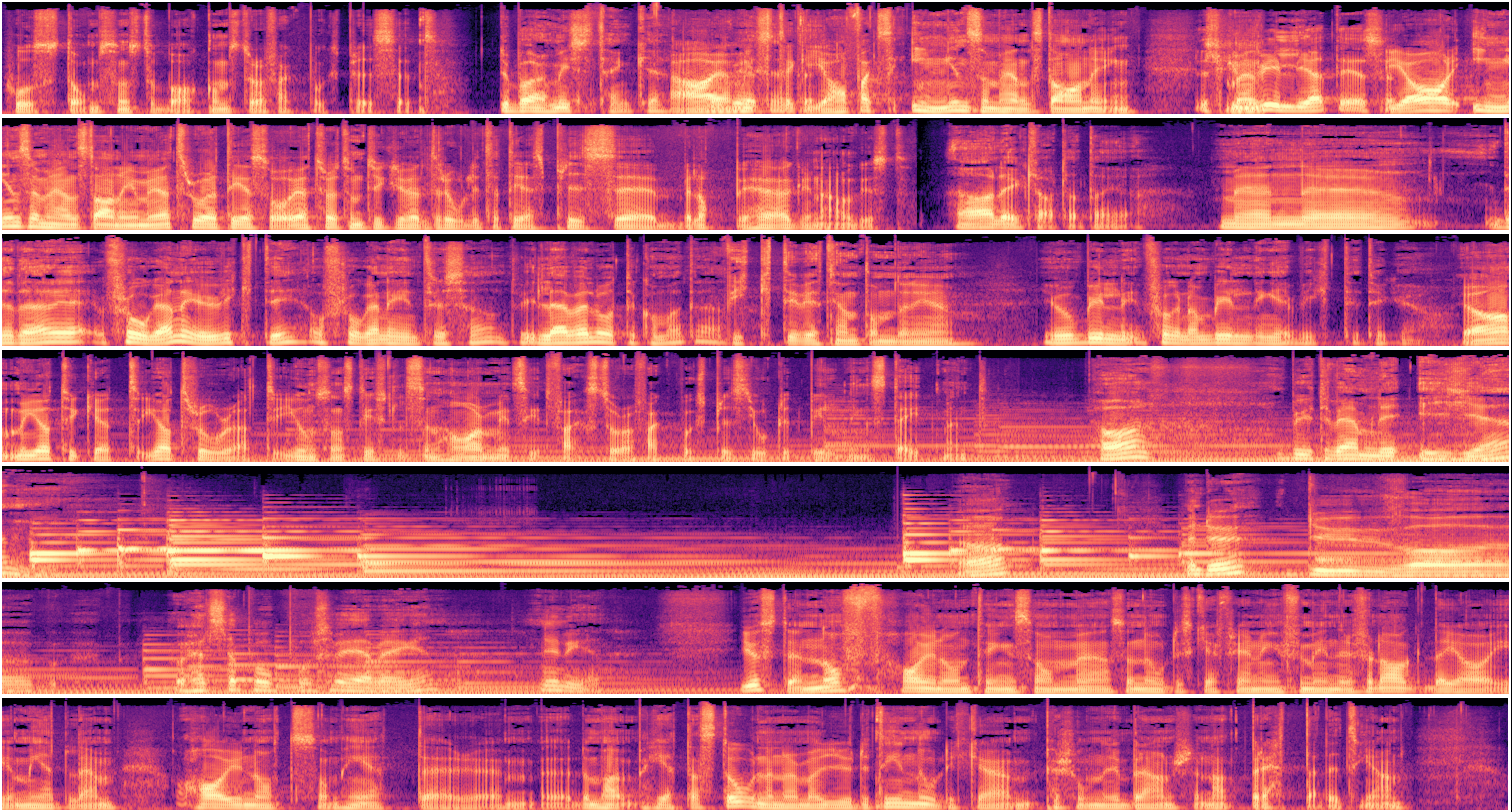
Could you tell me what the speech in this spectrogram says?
hos de som står bakom Stora fackbokspriset. Du bara misstänker? Ja, jag misstänker. Inte. Jag har faktiskt ingen som helst aning. Du skulle men vilja att det är så? Jag har ingen som helst aning, men jag tror att det är så. Jag tror att de tycker det är väldigt roligt att deras prisbelopp är högre än August. Ja, det är klart att de gör. Men eh, det där är, frågan är ju viktig och frågan är intressant. Vi lär väl återkomma till den. Viktig vet jag inte om den är. Jo, bildning, frågan om bildning är viktig tycker jag. Ja, men jag, tycker att, jag tror att Jonssonstiftelsen har med sitt fack, stora fackbokspris gjort ett bildningsstatement. Ja, byter vi ämne igen. Ja, men du, du var och hälsade på på Sveavägen nyligen. Just det, NOF har ju någonting som, alltså Nordiska föreningen för mindre förlag, där jag är medlem, har ju något som heter, eh, de har Heta stolen, när de har bjudit in olika personer i branschen att berätta lite grann.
